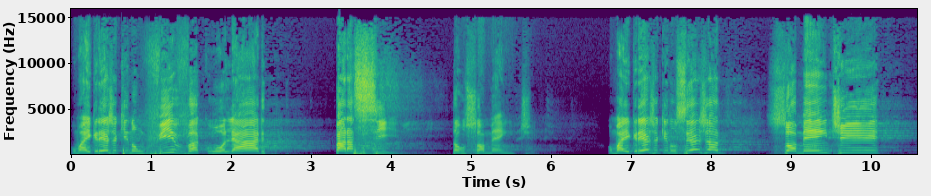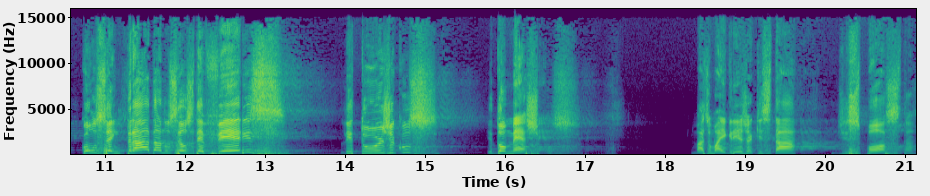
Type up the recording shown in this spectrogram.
Uma igreja que não viva com olhar para si, tão somente uma igreja que não seja somente concentrada nos seus deveres litúrgicos e domésticos, mas uma igreja que está disposta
